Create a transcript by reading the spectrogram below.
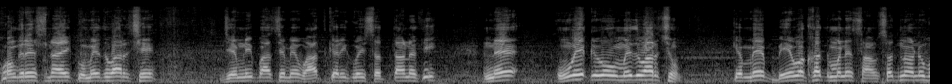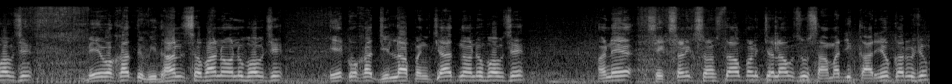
કોંગ્રેસના એક ઉમેદવાર છે, જેમની પાસે મેં વાત કરી કોઈ સત્તા નથી. ને હું એક એવો ઉમેદવાર છું કે મેં બે વખત મને સાંસદનો અનુભવ છે, બે વખત વિધાનસભાનો અનુભવ છે, એક વખત જિલ્લા પંચાયતનો અનુભવ છે અને શૈક્ષણિક સંસ્થાઓ પણ ચલાવું છું, સામાજિક કાર્યો કરું છું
